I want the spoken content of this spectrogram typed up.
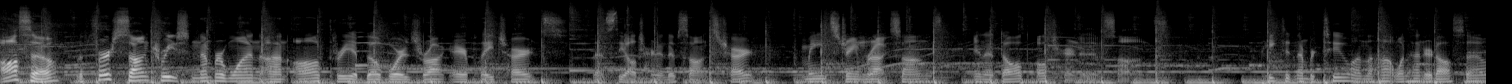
Also, the first song to reach number one on all three of Billboard's rock airplay charts. That's the alternative songs chart, mainstream rock songs, and adult alternative songs. Peaked at number two on the Hot 100 also.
